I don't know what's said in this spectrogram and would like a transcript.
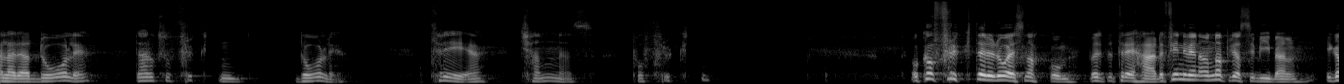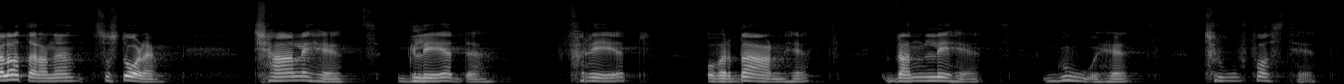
Eller det er dårlig, det er også frukten dårlig. Treet kjennes på frukten. Og Hva frukt er det da jeg snakker om? på dette treet her? Det finner vi en annen plass i Bibelen. I Galaterne så står det kjærlighet, glede, fred, overbærenhet, vennlighet, godhet, trofasthet,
